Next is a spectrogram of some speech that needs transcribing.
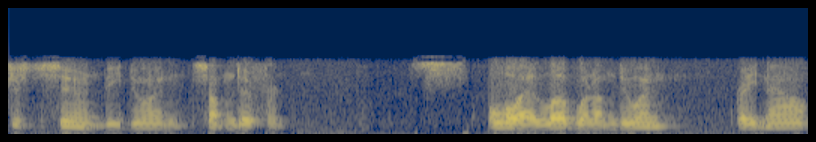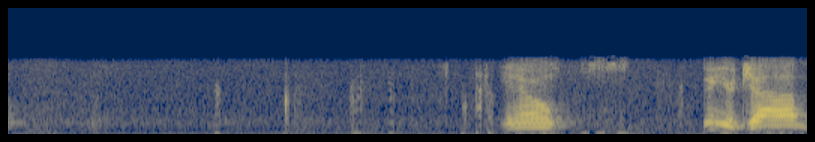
just as soon be doing something different. Although I love what I'm doing right now. You know, do your job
